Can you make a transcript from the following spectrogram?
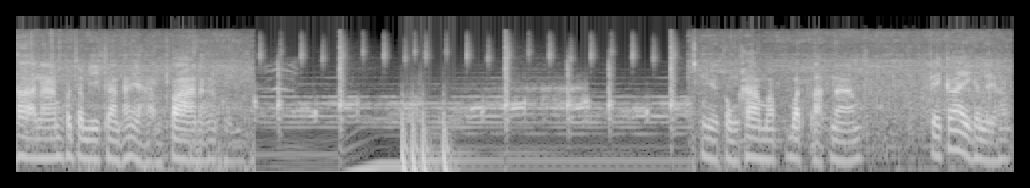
ท่าน้ำก็จะมีการให้อาหารปลานะครับผม นี่ตรงข้ามวัดวัดปากน้ำใกล้ๆกันเลยครับ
